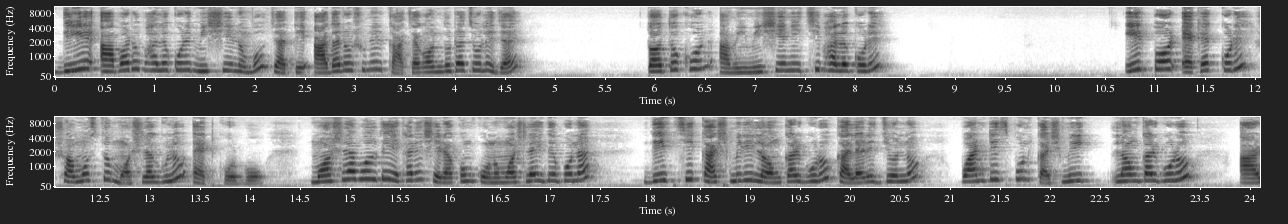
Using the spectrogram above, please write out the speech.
দিয়ে আবারও ভালো করে মিশিয়ে নেব যাতে আদা রসুনের কাঁচা গন্ধটা চলে যায়। ততক্ষণ আমি মিশিয়ে নিচ্ছি ভালো করে। এরপর এক এক করে সমস্ত মশলাগুলো অ্যাড করব। মশলা বলতে এখানে সেরকম কোনো মশলাই দেব না। দিচ্ছি কাশ্মীরি লঙ্কার গুঁড়ো কালারের জন্য। ওয়ান স্পুন কাশ্মীরি লঙ্কার গুঁড়ো আর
